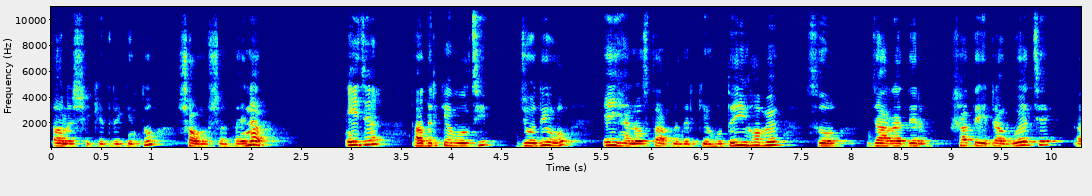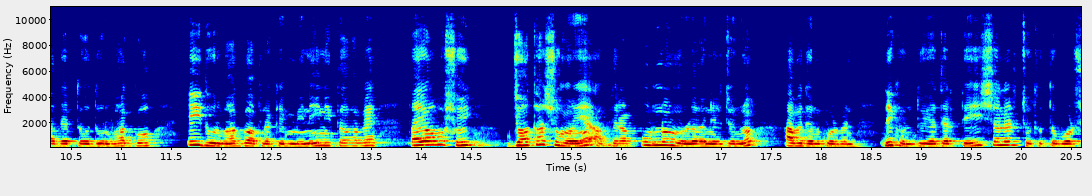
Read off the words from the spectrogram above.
তাহলে সেক্ষেত্রে কিন্তু সমস্যা, তাই না? এই যে তাদেরকে বলছি, যদিও এই হেনস্থা আপনাদেরকে হতেই হবে। সো যারাদের সাথে এটা হয়েছে, তাদের তো দুর্ভাগ্য। এই দুর্ভাগ্য আপনাকে মেনেই নিতে হবে। তাই অবশ্যই যথাসময়ে আপনারা পূর্ণ মূল্যায়নের জন্য আবেদন করবেন। দেখুন, দুই হাজার তেইশ সালের চতুর্থ বর্ষ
